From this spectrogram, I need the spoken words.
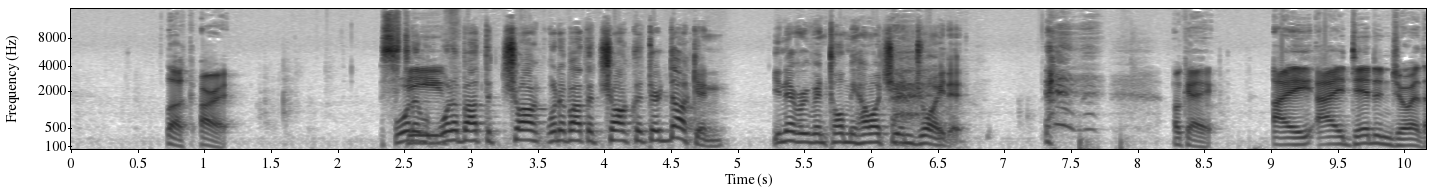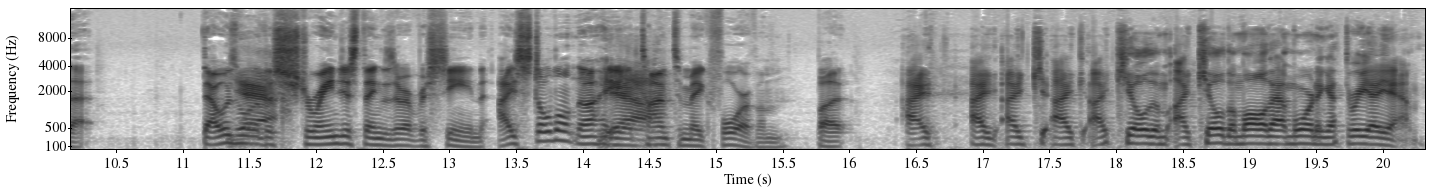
look, all right. What, Steve, what about the choc? What about the chocolate turducken? You never even told me how much you enjoyed it. okay, I I did enjoy that. That was one of the strangest things I've ever seen. I still don't know how you Yeah. had time to make four of them, but I, I, I, I, I killed him. I killed them all that morning at 3 a.m.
